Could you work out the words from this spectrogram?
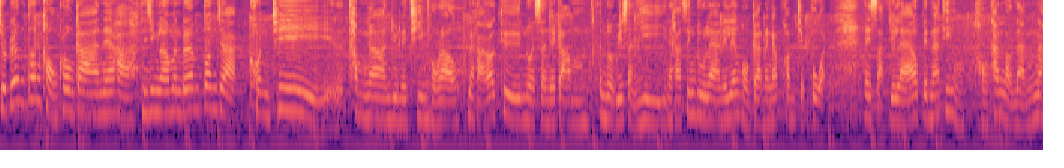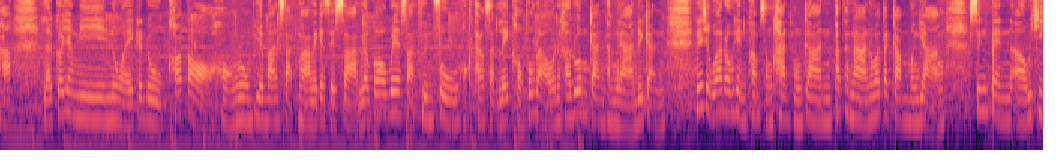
จุดเริ่มต้นของโครงการเนี่ยค่ะจริงๆแล้วมันเริ่มต้นจากคนที่ทำงานอยู่ในทีมของเรานะคะก็คือหน่วยสัญญกรรม หน่วยวิสัญญีนะคะซึ่งดูแลในเรื่องของการระงับความเจ็บปวด ในสัตว์อยู่แล้วเป็นหน้าที่ของของท่านเหล่านั้นนะคะแล้วก็ยังมีหน่วยกระดูกข้อต่อของโรงพยาบาลสัตว์มหาลัยเกษตรศาสตร์แล้วก็เวชศาสตร์ฟื้นฟูของทางสัตว์เล็กของพวกเรานะคะร่วมกันทำงานด้วยกัน เนื่องจากว่าเราเห็นความสำคัญของการพัฒนานวัตกรรมบางอย่าง ซึ่งเป็นวิธี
